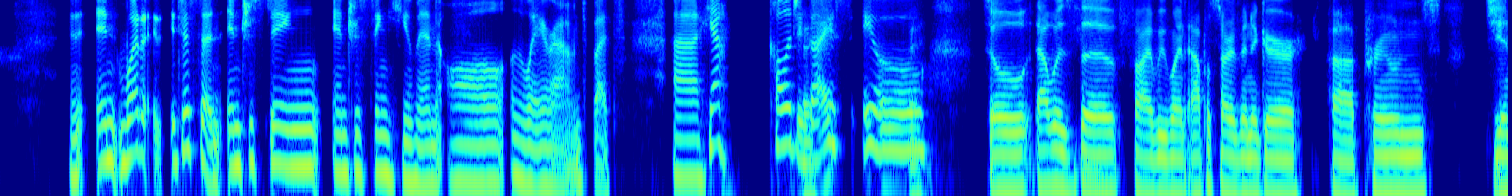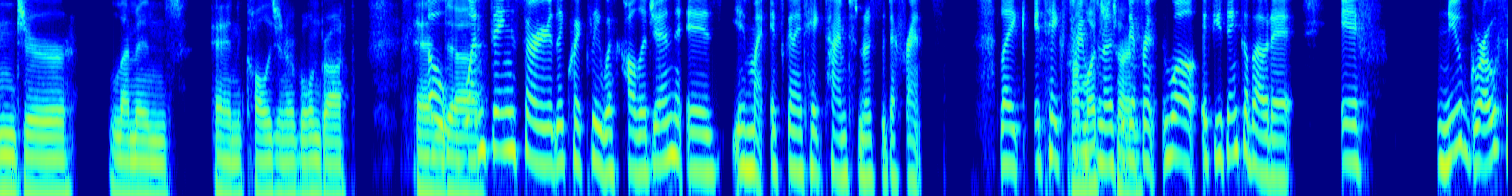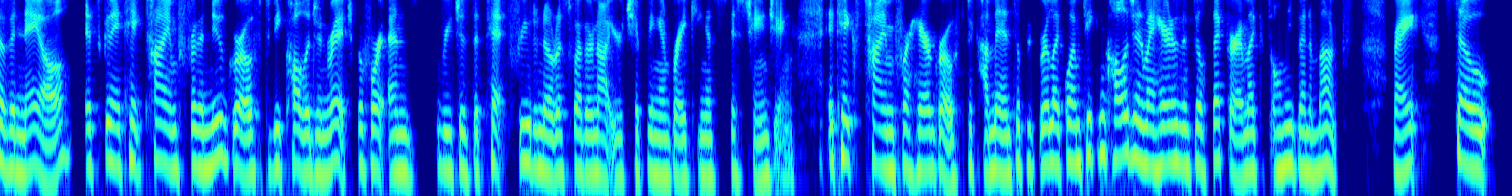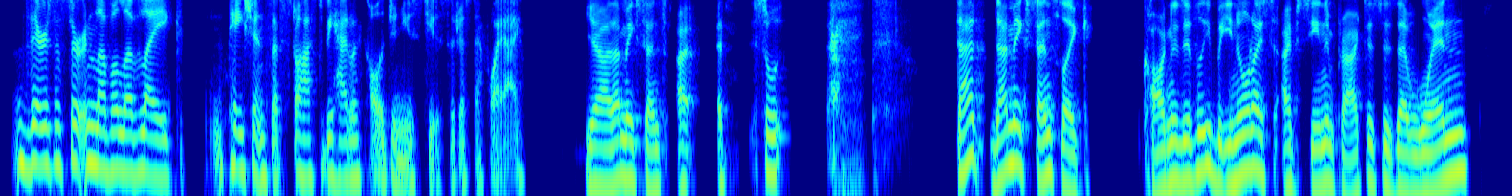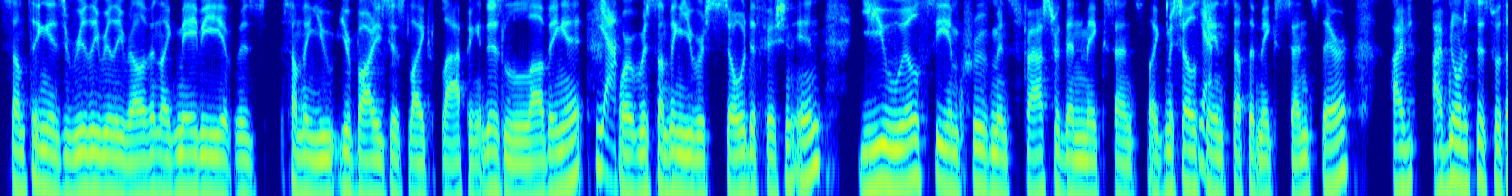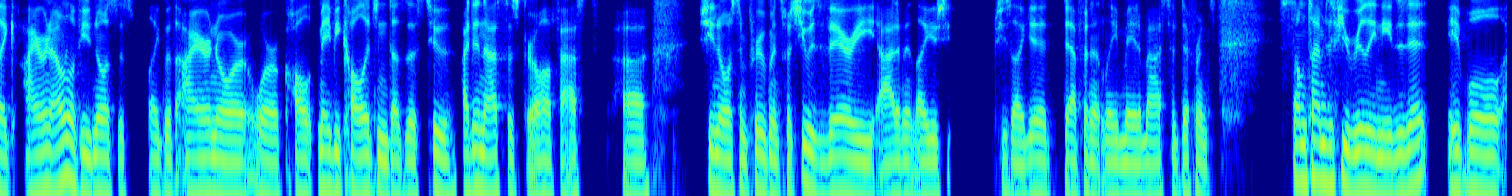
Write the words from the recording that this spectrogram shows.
And, and what it's just an interesting, interesting human all the way around. But uh yeah, collagen Okay. guys. Ayo. So that was the five. We went apple cider vinegar, uh, prunes, ginger, lemons, and collagen or bone broth. And oh, uh, one thing, sorry, really quickly with collagen is it might it's going to take time to notice a difference. Like it takes time to notice time? a different. Well, if you think about it, if new growth of a nail, it's going to take time for the new growth to be collagen rich before it ends reaches the tip for you to notice whether or not your chipping and breaking is, is changing. It takes time for hair growth to come in. So people are like, well, I'm taking collagen, and my hair doesn't feel thicker. I'm like, it's only been a month, right? So there's a certain level of like patience that still has to be had with collagen use too. So just FYI. Yeah, that makes sense. I, I so that that makes sense like cognitively, but you know what I, I've seen in practice is that when something is really really relevant, like maybe it was something you your body's just like lapping it, just loving it, Yeah. or it was something you were so deficient in, you will see improvements faster than makes sense. Like Michelle's Yeah. saying stuff that makes sense there. I've I've noticed this with like iron. I don't know if you've noticed this like with iron or or col- maybe collagen does this too. I didn't ask this girl how fast uh, she noticed improvements, but she was very adamant. Like she, she's like it definitely made a massive difference. Sometimes if you really needed it, it will.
